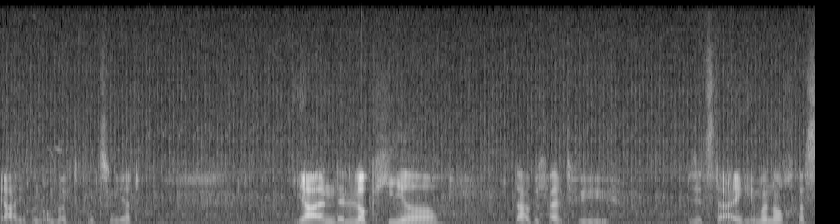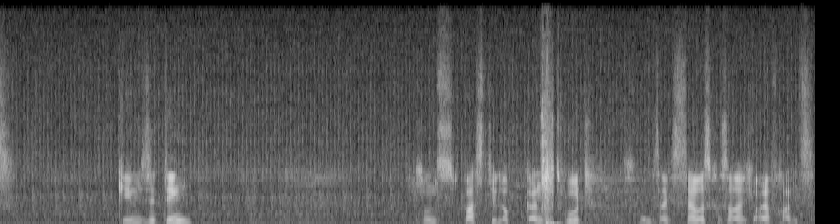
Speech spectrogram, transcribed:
Ja, die Rundumleuchte funktioniert. Ja, in der Lok hier, da habe ich halt wie bis jetzt da eigentlich immer noch das Game Sitting. Sonst passt die Lok ganz gut. Dann sage ich Servus, grüß euch, euer Franz.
